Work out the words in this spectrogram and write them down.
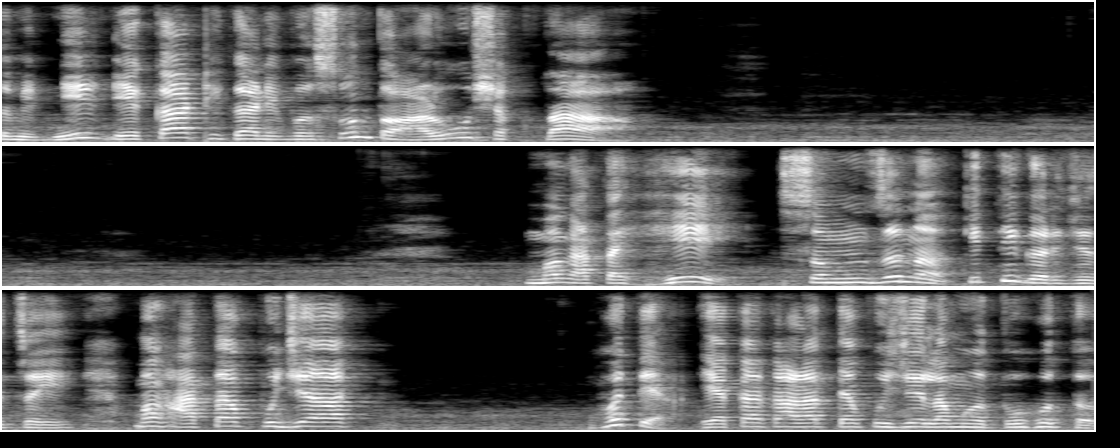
तुम्ही नीट एका ठिकाणी बसून तो आळवू शकता. मग आता हे समजणं किती गरजेचं आहे? मग आता पूजा होत्या. एका काळात त्या पूजेला महत्त्व होतं.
